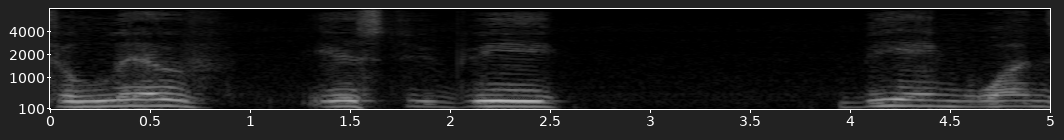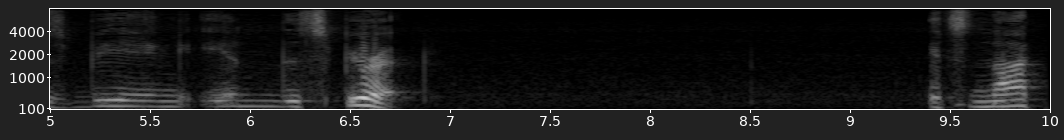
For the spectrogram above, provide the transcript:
To live is to be being one's being in the spirit. It's not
